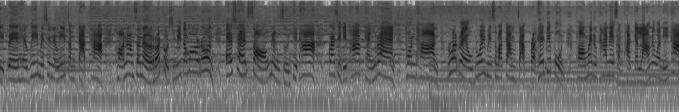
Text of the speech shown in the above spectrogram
นะคะบริษัท Leadway Heavy Machinery จำกัดค่ะ ขอนำเสนอรถขุดชิมิโตโมรุ่น s h 2 1 0 5ประสิทธิภาพแข็งแรง ทนทาน รวดเร็วด้วยวิศวกรรมจากประเทศญี่ปุ่น พร้อมให้ทุกท่านได้สัมผัสกันแล้วในวันนี้ค่ะ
